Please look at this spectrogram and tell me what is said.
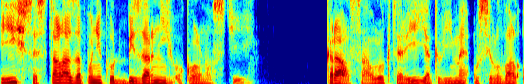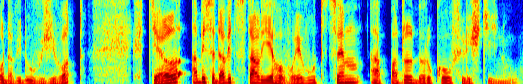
již se stala za poněkud bizarních okolností. Král Saul, který, jak víme, usiloval o Davidův život, chtěl, aby se David stal jeho vojevůdcem a padl do rukou filištínů.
